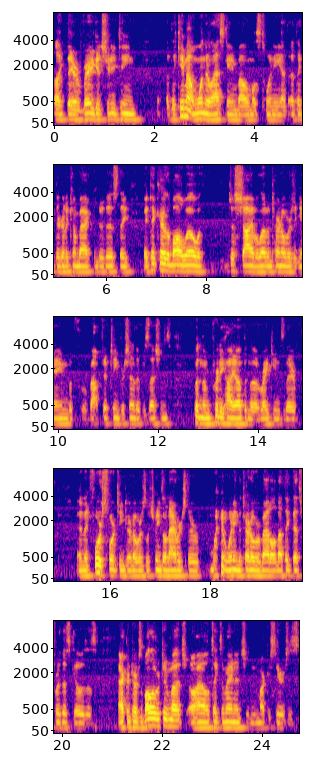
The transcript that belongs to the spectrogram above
like they are a very good shooting team. They came out and won their last game by almost 20. I, I think they're going to come back and do this. They they take care of the ball well with just shy of 11 turnovers a game with about 15% of their possessions, putting them pretty high up in the rankings there. And they forced 14 turnovers, which means on average they're winning the turnover battle. And I think that's where this goes: is Akron turns the ball over too much, Ohio takes advantage, and Marcus Sears just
